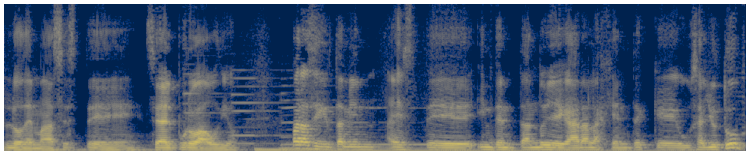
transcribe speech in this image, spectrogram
lo demás este, sea el puro audio. Para seguir también este, intentando llegar a la gente que usa YouTube.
